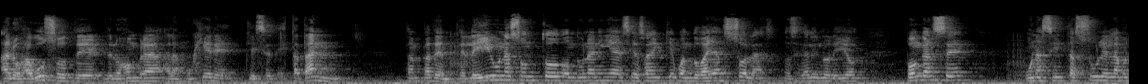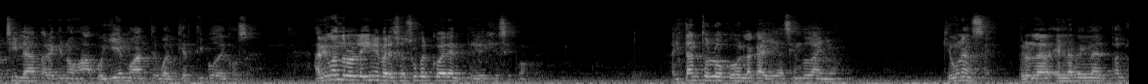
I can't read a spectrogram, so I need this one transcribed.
a los abusos de, los hombres a las mujeres, que está tan tan patente. Leí un asunto donde una niña decía, ¿saben qué? Cuando vayan solas, no sé si alguien lo leyó, pónganse una cinta azul en la mochila para que nos apoyemos ante cualquier tipo de cosa. A mí cuando lo leí me pareció súper coherente. Yo dije, sí, pues, hay tantos locos en la calle haciendo daño que únanse, pero es la regla del palo.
